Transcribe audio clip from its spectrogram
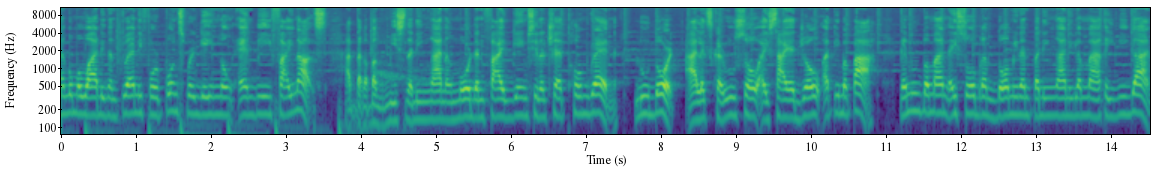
na gumawa din ng 24 points per game noong NBA Finals at nakapag-miss na din nga ng more than 5 games sila Chet Holmgren, Lou Dort, Alex Caruso, Isaiah Joe at iba pa. Ganun pa man ay sobrang dominant pa din nga nilang mga kaibigan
